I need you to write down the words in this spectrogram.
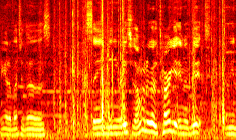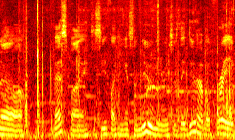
I got a bunch of those. Same mini racers. I'm gonna go to Target in a bit. I mean, uh, Best Buy to see if I can get some new mini racers. They do have a Frank.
